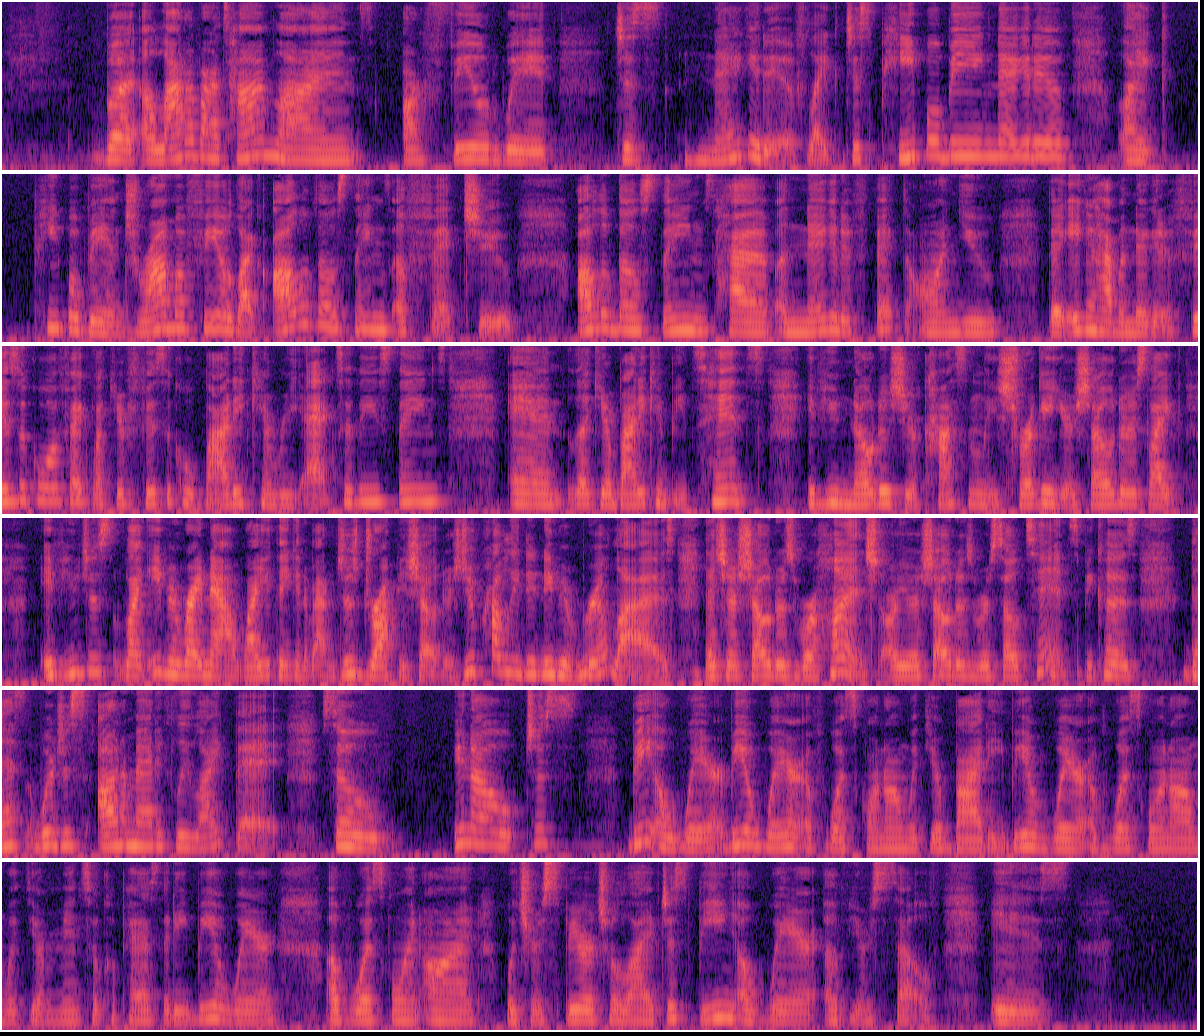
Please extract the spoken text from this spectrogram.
but a lot of our timelines are filled with just negative, like just people being negative, like people being drama filled, like all of those things affect you all of those things have a negative effect on you that it can have a negative physical effect like your physical body can react to these things and like your body can be tense. If you notice you're constantly shrugging your shoulders like if you just like even right now while you're thinking about it just drop your shoulders. You probably didn't even realize that your shoulders were hunched or your shoulders were so tense because that's we're just automatically like that. So you know just be aware be aware of what's going on with your body be aware of what's going on with your mental capacity be aware of what's going on with your spiritual life. Just being aware of yourself is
